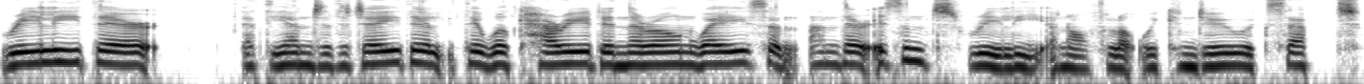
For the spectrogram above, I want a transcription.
really they're at the end of the day, they they will carry it in their own ways, and, and there isn't really an awful lot we can do except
